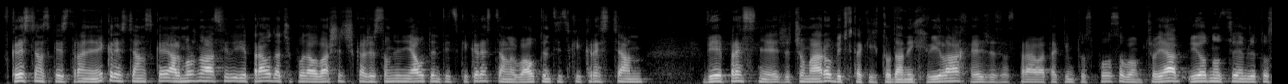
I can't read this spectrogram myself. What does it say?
v kresťanskej strane, nekresťanskej, ale možno asi je pravda, čo povedal Vašečka, že som není autentický kresťan, lebo autentický kresťan vie presne, že čo má robiť v takýchto daných chvíľach, hej, že sa správa takýmto spôsobom. Čo ja vyhodnocujem, že to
